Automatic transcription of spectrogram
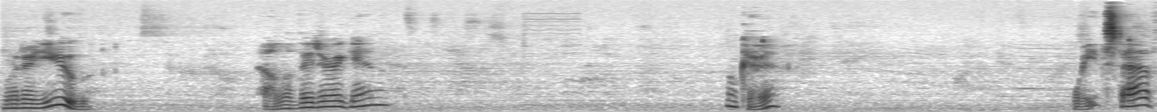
What are you? Elevator again? Okay. Wait staff?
